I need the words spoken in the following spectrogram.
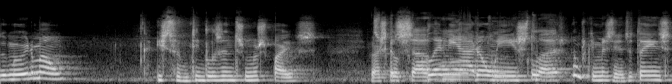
do meu irmão. Isto foi muito inteligente dos meus pais. Eu acho que eles planearam isto. claro. Não, porque imagina, tu tens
